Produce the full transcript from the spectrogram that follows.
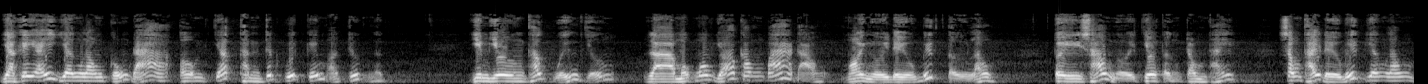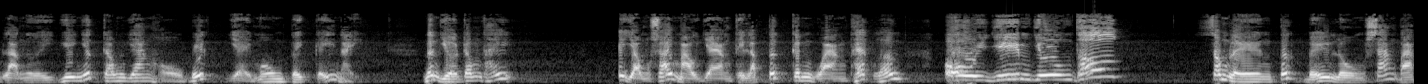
Và khi ấy dân long cũng đã ôm chết thanh trích quyết kiếm ở trước ngực. Diêm dương thất quyển trưởng là một môn võ công bá đạo, mọi người đều biết từ lâu. Tuy sáu người chưa từng trông thấy, song thấy đều biết Dân Long là người duy nhất trong giang hồ biết về môn tuyệt kỹ này. Nên vừa trông thấy cái dòng xoáy màu vàng thì lập tức kinh hoàng thét lớn. Ôi diêm dương thất! Xong liền tức bị luồng sáng bạc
